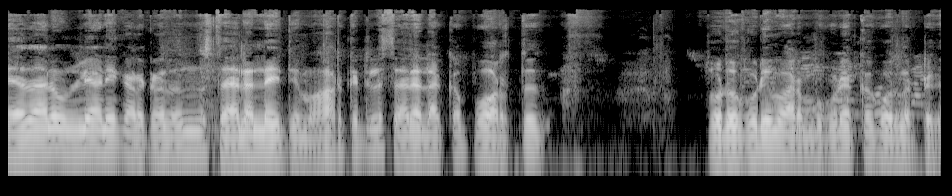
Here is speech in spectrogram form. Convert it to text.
ഏതായാലും ഉള്ളിയാണ് ഈ കിടക്കുന്നത് സ്ഥലമല്ല ഇറ്റ് മാർക്കറ്റിൽ സ്ഥലമല്ല. ഒക്കെ പുറത്ത് തൊടുകൂടിയും പറമ്പ് കൂടിയൊക്കെ കൊന്നിട്ടുക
